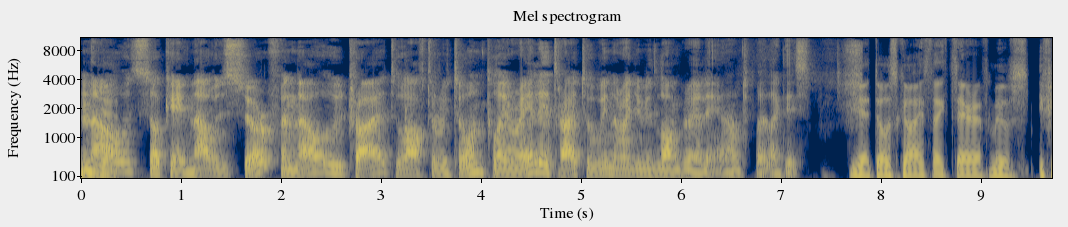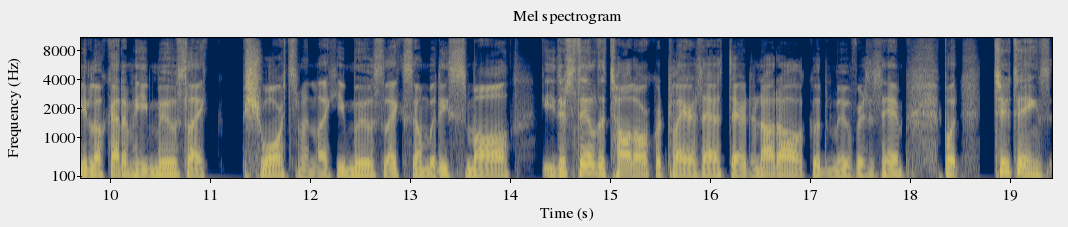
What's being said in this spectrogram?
Now yeah. it's okay. Now it's serve and now we try to after return play rally, try to win already with long rally. You know, to play like this. Yeah, those guys like Zverev moves. If you look at him, he moves like Schwartzman. Like he moves like somebody small. There's still the tall, awkward players out there. They're not all good movers as him. But two things:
